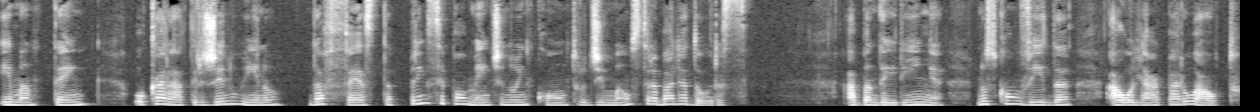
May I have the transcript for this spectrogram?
e mantém o caráter genuíno da festa, principalmente no encontro de mãos trabalhadoras. A bandeirinha nos convida a olhar para o alto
